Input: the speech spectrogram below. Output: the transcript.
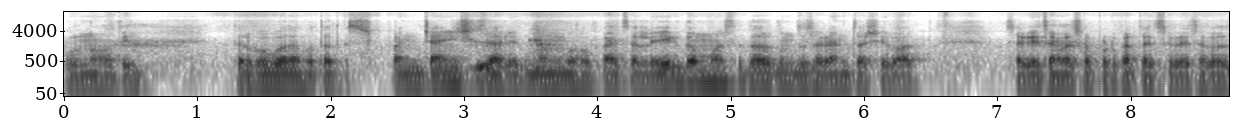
पूर्ण होतील. तर बघू आता होतात पंच्याऐंशी झालेत. मग भाऊ काय चाललं एकदम मस्त तर तुमचं सगळ्यांचा आशीर्वाद. सगळे चांगला सपोर्ट करतायत. सगळे सगळं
